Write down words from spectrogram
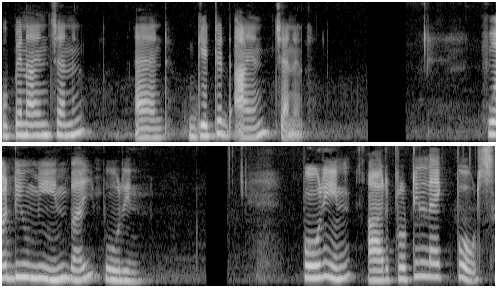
open ion channel and gated ion channel. What do you mean by porin? Porin are protein-like pores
